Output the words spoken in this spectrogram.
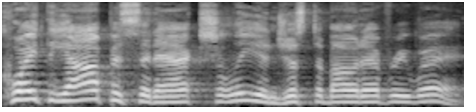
Quite the opposite, actually, in just about every way.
